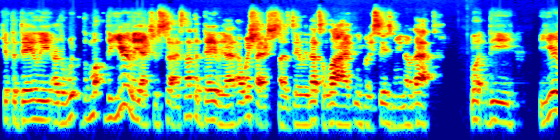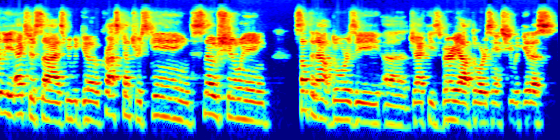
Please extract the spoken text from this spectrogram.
get the daily or the the, the yearly exercise, not the daily. I, I wish I exercised daily. That's a lie. If anybody sees me, you know that. But the yearly exercise, we would go cross country skiing, snowshoeing, something outdoorsy. Uh, Jackie's very outdoorsy, and she would get us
